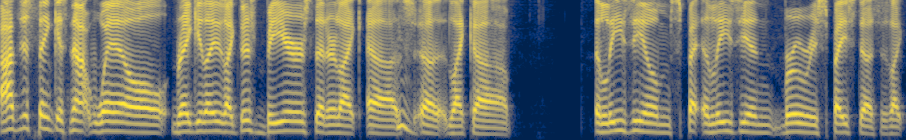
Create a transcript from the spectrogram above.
I just think it's not well regulated. Like there's beers that are like uh, s- uh like uh Elysium Spa- Elysian Brewery Space Dust is like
